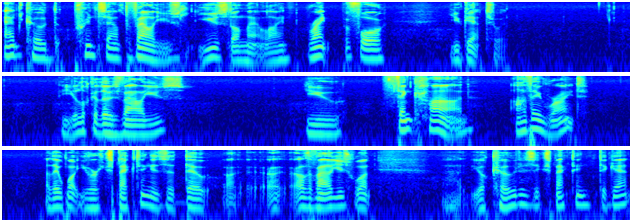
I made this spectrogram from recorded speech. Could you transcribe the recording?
add code that prints out the values used on that line right before you get to it. You look at those values, you think hard, are they right? Are they what you're expecting? Is it the, uh, uh, are the values what uh, your code is expecting to get?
